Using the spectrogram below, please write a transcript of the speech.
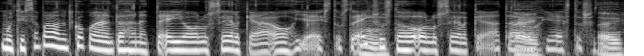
Mutta siis sä palaat nyt koko ajan tähän, että ei ole ollut selkeää ohjeistusta. Eikö mm. susta ole ollut selkeää tämä ohjeistus? Ei.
